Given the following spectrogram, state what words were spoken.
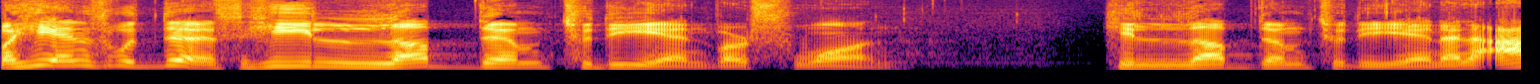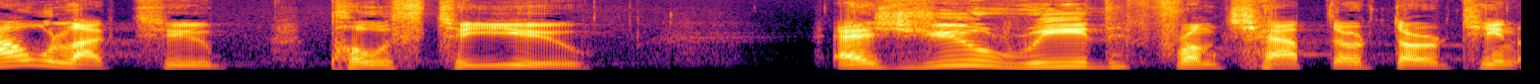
But he ends with this He loved them to the end, verse 1. He loved them to the end. And I would like to pose to you as you read from chapter 13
